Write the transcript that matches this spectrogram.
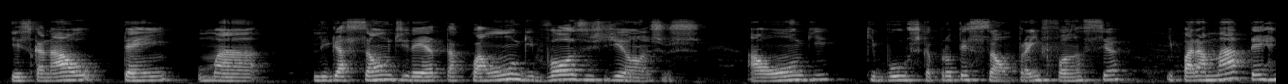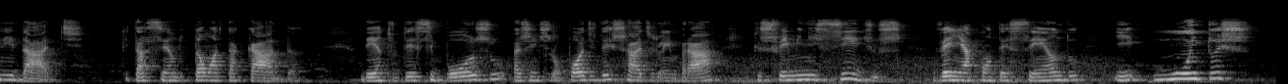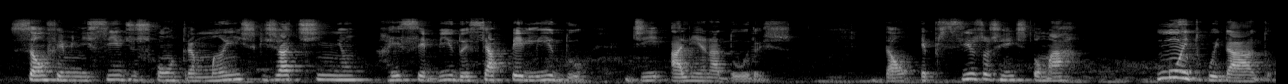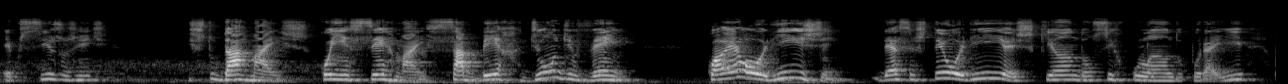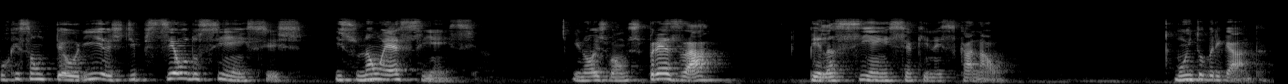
Esse canal tem uma ligação direta com a ONG Vozes de Anjos, a ONG que busca proteção para a infância e para a maternidade, que está sendo tão atacada. Dentro desse bojo, a gente não pode deixar de lembrar que os feminicídios vêm acontecendo e muitos são feminicídios contra mães que já tinham recebido esse apelido de alienadoras. Então, é preciso a gente tomar muito cuidado, é preciso a gente estudar mais, conhecer mais, saber de onde vem, qual é a origem dessas teorias que andam circulando por aí, porque são teorias de pseudociências isso não é ciência. E nós vamos prezar pela ciência aqui nesse canal. Muito obrigada.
